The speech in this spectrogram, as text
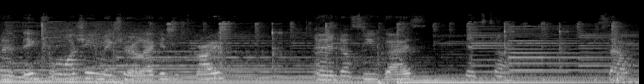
And thanks for watching. Make sure to like and subscribe. And I'll see you guys next time. Peace out.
